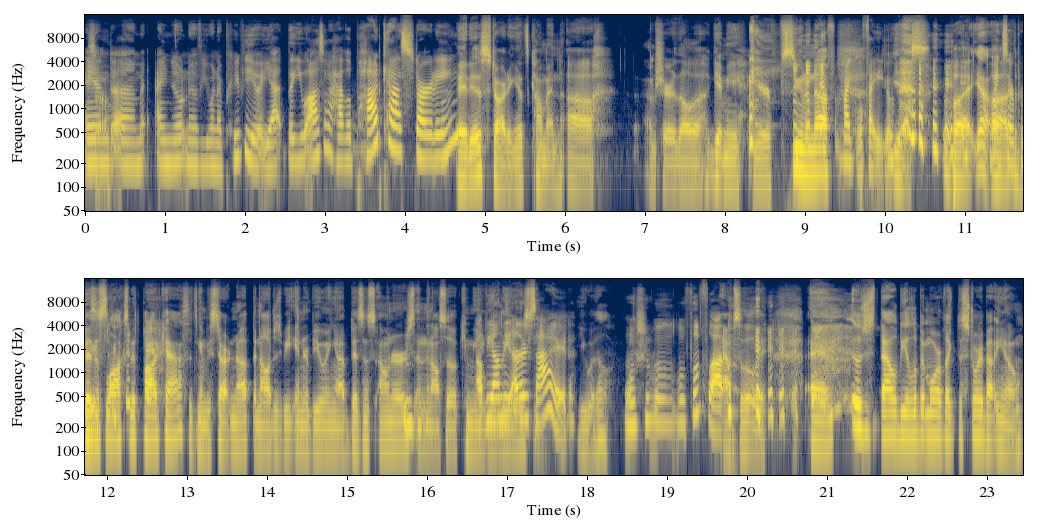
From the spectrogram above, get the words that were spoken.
And um, I don't know if you want to preview it yet, but you also have a podcast starting. It is starting. It's coming. Uh, I'm sure they'll uh, get me here soon enough. Mike will fight you. Yes, but yeah, uh, the Business. Locksmith podcast. It's gonna be starting up, and I'll just be interviewing uh, business owners Mhm. and then also community. I'll be on the other side. You will We'll, we'll, flip flop. absolutely, and it'll just that'll be a little bit more of like the story about you know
